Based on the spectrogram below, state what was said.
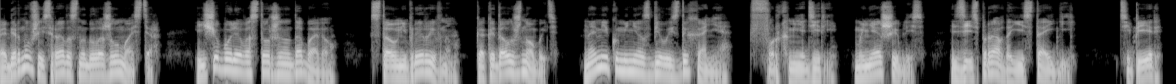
Обернувшись, радостно доложил мастер. Еще более восторженно добавил. Стал непрерывным, как и должно быть. На миг у меня сбилось дыхание. Форх меня дери. Мы не ошиблись. Здесь правда есть тайги. Теперь...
